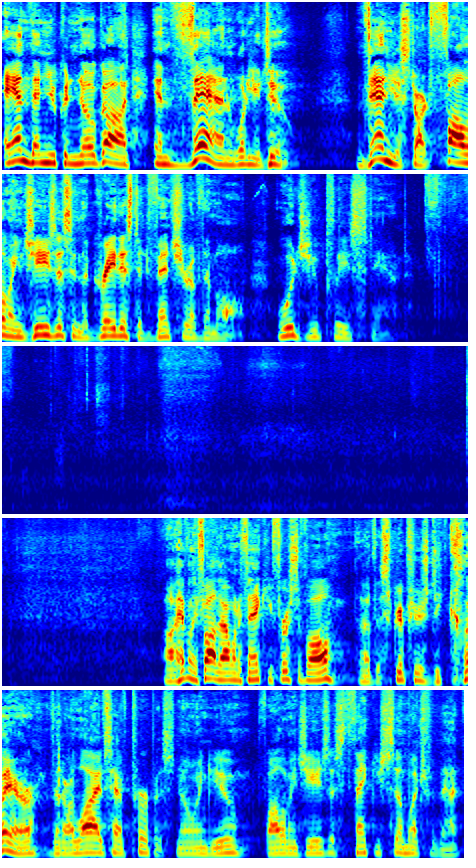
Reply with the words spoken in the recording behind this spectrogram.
and then you can know God. And then what do you do? Then you start following Jesus in the greatest adventure of them all. Would you please stand? Uh, Heavenly Father, I want to thank you, first of all. Uh, the scriptures declare that our lives have purpose, knowing you, following Jesus. Thank you so much for that.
